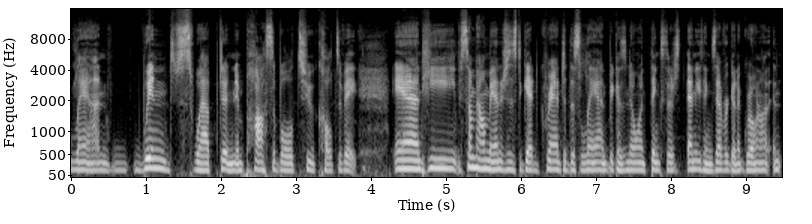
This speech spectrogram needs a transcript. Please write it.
land, wind swept and impossible to cultivate. And he somehow manages to get granted this land because no one thinks there's anything's ever going to grow on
